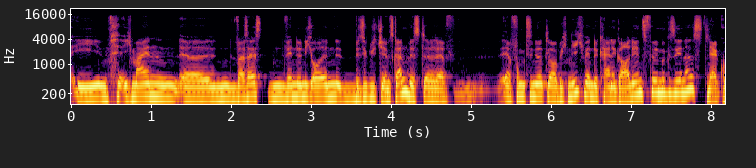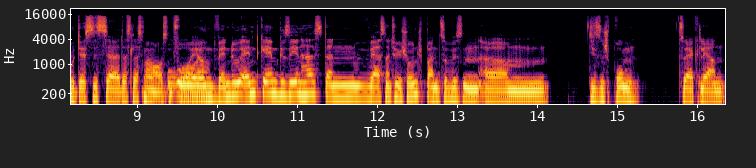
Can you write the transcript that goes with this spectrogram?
Ich meine, äh, was heißt, wenn du nicht all in bezüglich James Gunn bist, äh, der, er funktioniert, glaube ich, nicht, wenn du keine Guardians-Filme gesehen hast. Ja gut, das ist ja, das lassen wir mal außen vor, ja. Und wenn du Endgame gesehen hast, dann wäre es natürlich schon spannend zu wissen, ähm, diesen Sprung zu erklären.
